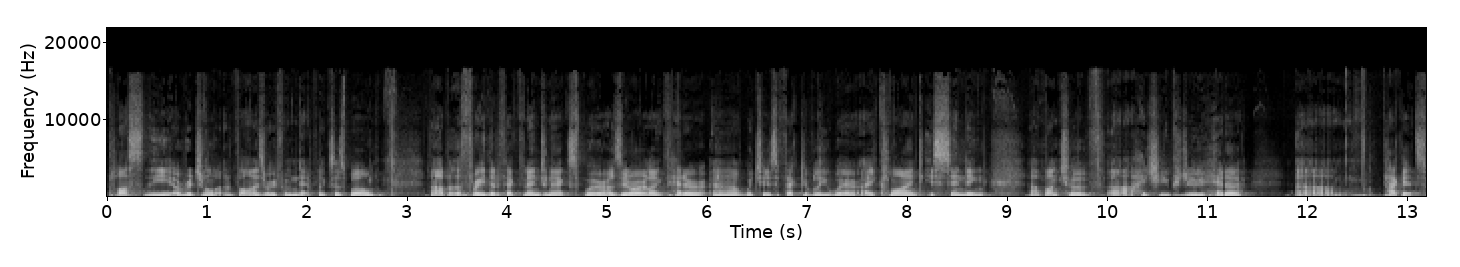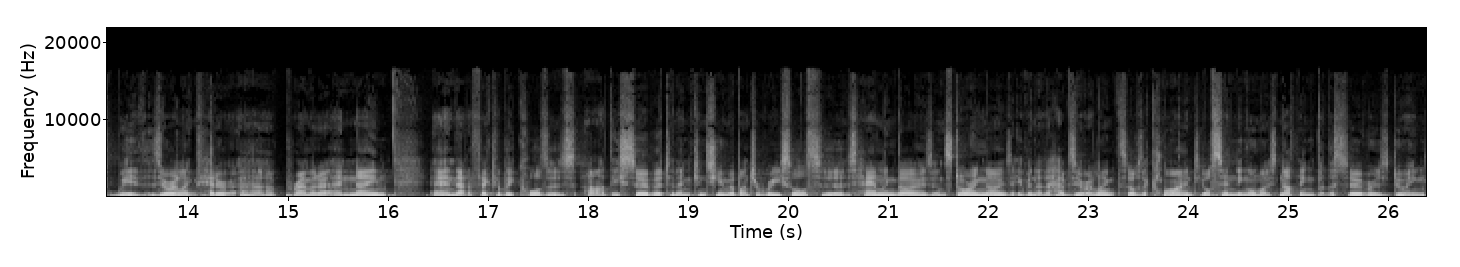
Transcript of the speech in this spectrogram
plus the original advisory from Netflix as well. Uh, but the three that affected Nginx were a zero length header, uh, which is effectively where a client is sending a bunch of uh, HTTP2 header um, packets with zero length header uh, parameter and name, and that effectively causes uh, the server to then consume a bunch of resources handling those and storing those, even though they have zero length. So, as a client, you're sending almost nothing, but the server is doing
